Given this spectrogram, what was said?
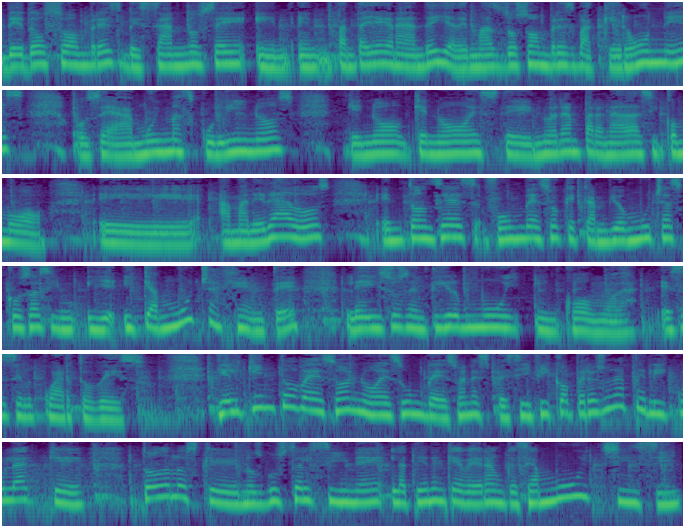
de dos hombres besándose en, pantalla grande y además dos hombres vaquerones, o sea, muy masculinos, que no, que no, este, no eran para nada así como eh, amanerados. Entonces fue un beso que cambió muchas cosas y, y que a mucha gente le hizo sentir muy incómoda. Ese es el cuarto beso. Y el quinto beso no es un beso en específico, pero es una película que todos los que nos gusta el cine la tienen que ver, aunque sea muy cheesy,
